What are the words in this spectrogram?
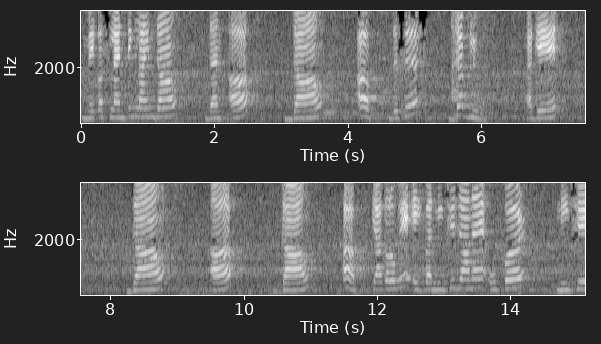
Make a slanting line down, then up, down, up. This is W. Again, down, up, down, up. क्या करोगे एक बार नीचे जाना है ऊपर नीचे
